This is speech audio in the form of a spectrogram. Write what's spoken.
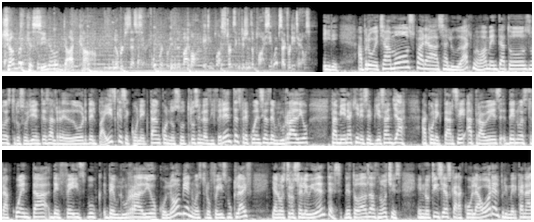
ChumbaCasino.com. No purchase necessary. Full prohibited by law. 18 plus terms and conditions apply. See website for details. Mire, aprovechamos para saludar nuevamente a todos nuestros oyentes alrededor del país que se conectan con nosotros en las diferentes frecuencias de Blue Radio. También a quienes empiezan ya a conectarse a través de nuestra cuenta de Facebook de Blue Radio Colombia, nuestro Facebook Live y a nuestros televidentes de todas las noches en Noticias Caracol ahora, el primer canal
